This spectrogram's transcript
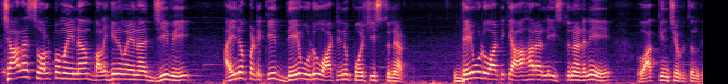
చాలా స్వల్పమైన బలహీనమైన జీవి అయినప్పటికీ దేవుడు వాటిని పోషిస్తున్నాడు. దేవుడు వాటికి ఆహారాన్ని ఇస్తున్నాడని వాక్యం చెబుతుంది.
